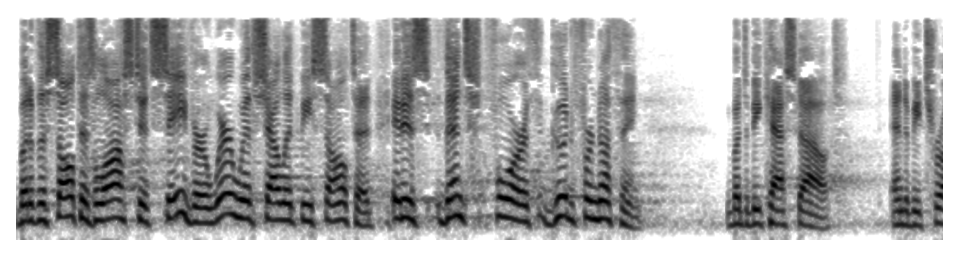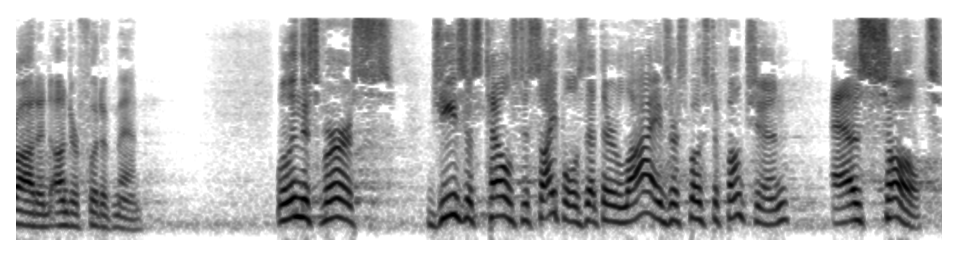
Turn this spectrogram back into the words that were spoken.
But if the salt has lost its savor, wherewith shall it be salted? It is thenceforth good for nothing, but to be cast out and to be trodden under foot of men. Well, in this verse, Jesus tells disciples that their lives are supposed to function as salt.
